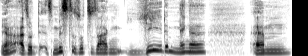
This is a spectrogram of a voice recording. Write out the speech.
Ja, also es müsste sozusagen jede Menge ähm,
